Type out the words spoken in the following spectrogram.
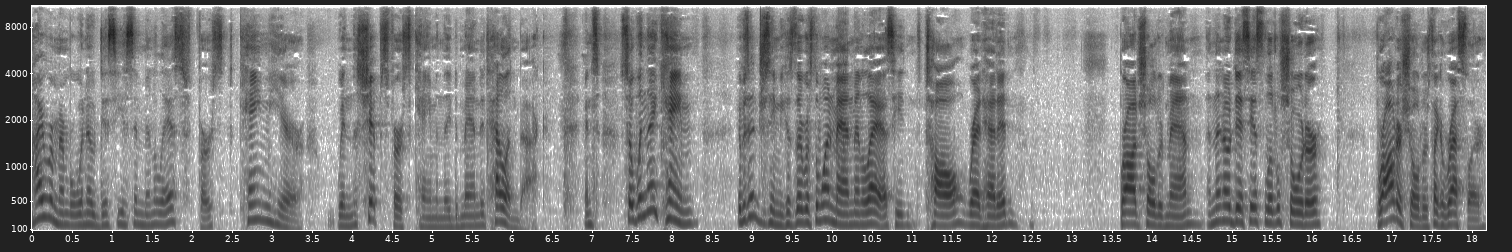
I remember when Odysseus and Menelaus first came here, when the ships first came and they demanded Helen back. And so when they came, it was interesting because there was the one man, Menelaus, he tall, red-headed, broad-shouldered man, and then Odysseus, a little shorter, broader shoulders, like a wrestler.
